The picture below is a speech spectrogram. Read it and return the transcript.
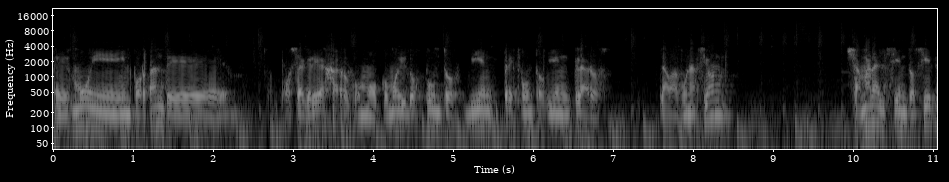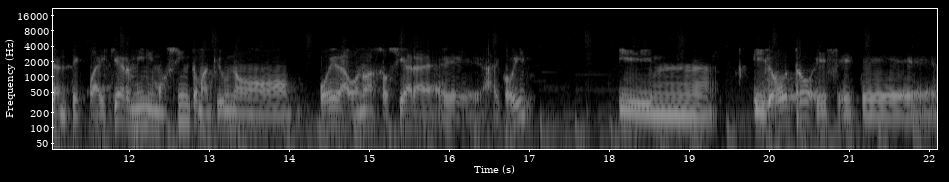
es muy importante. O sea, quería dejar como, como hay dos puntos bien, tres puntos bien claros. La vacunación, llamar al 107 ante cualquier mínimo síntoma que uno pueda o no asociar eh, al COVID. Y, mm, y lo otro es, este,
